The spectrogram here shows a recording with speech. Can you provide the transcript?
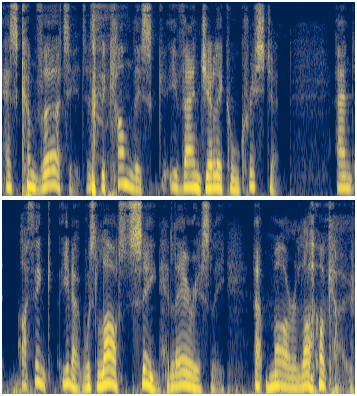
has converted, has become this evangelical Christian, and I think you know was last seen hilariously at Mar-a-Lago,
